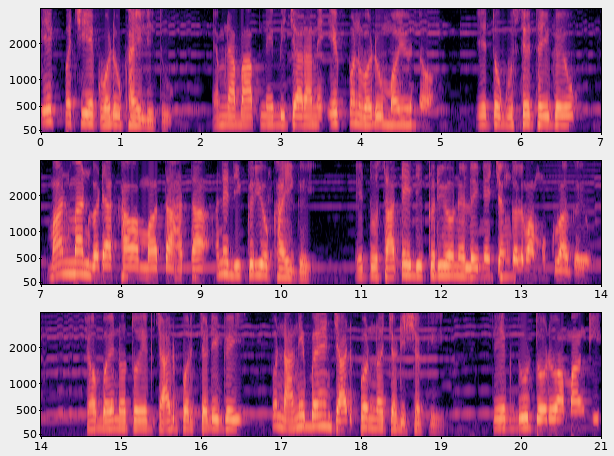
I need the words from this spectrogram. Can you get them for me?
એક પછી એક વડું ખાઈ લીધું. એમના બાપને બિચારાને એક પણ વડું મળ્યું ન. એ તો ગુસ્સે થઈ ગયો. માંડ માંડ વડા ખાવા મળતા હતા અને દીકરીઓ ખાઈ ગઈ. એ તો સાતેય દીકરીઓને લઈને જંગલમાં મૂકવા ગયો. છ બહેનો તો એક ઝાડ પર ચડી ગઈ, પણ નાની બહેન ઝાડ પર ન ચડી શકી. તે એક દૂર દોડવા માંગી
